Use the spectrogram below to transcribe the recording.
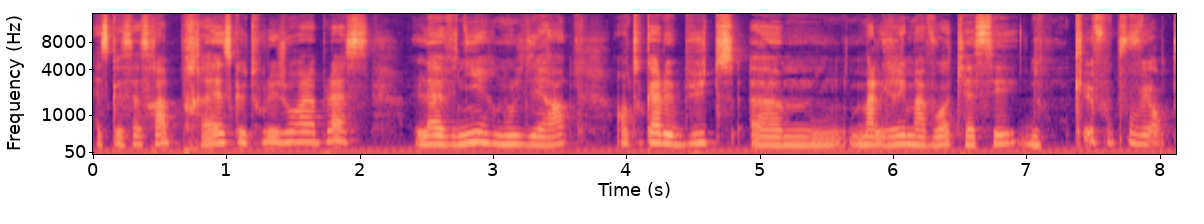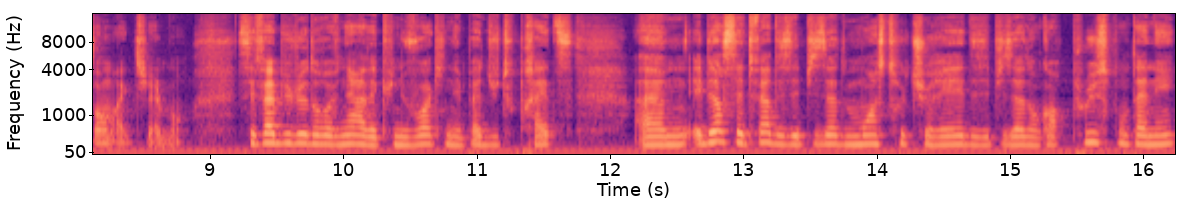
Est-ce que ça sera presque tous les jours à la place? L'avenir nous le dira. En tout cas, le but euh, malgré ma voix cassée que vous pouvez entendre actuellement. C'est fabuleux de revenir avec une voix qui n'est pas du tout prête. Euh, eh bien, c'est de faire des épisodes moins structurés, des épisodes encore plus spontanés,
